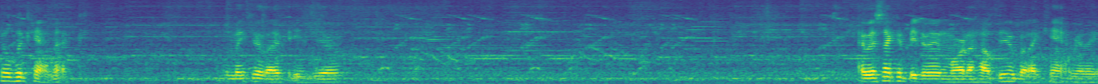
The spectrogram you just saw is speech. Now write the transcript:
Kill the Kamek. It'll make your life easier. I wish I could be doing more to help you, but I can't really.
